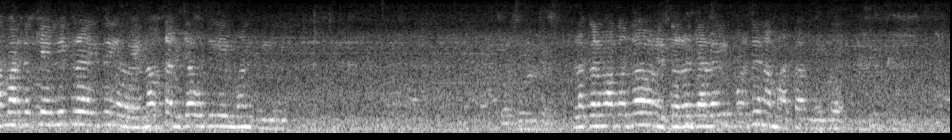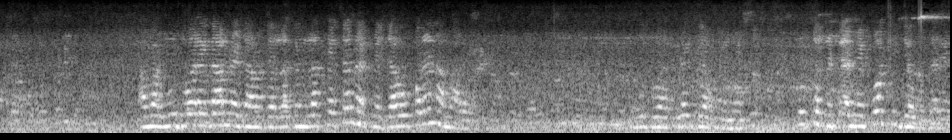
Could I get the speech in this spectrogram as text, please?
અમારે તો ક્યાંય નીકળાય જ નહીં હવે. નવસારી જવું જોઈએ એ થઈ થયું લગ્નમાં તો જવાનું, તો રજા લેવી પડશે ને માતાની અમારે બુધવારે ગામડે જવાનું છે લગ્ન લખે છે ને એટલે જવું પડે ને અમારે. બુધવારે લઈ જવાનું ટ્યુશનના ટાઈમે પહોંચી જવું ઘરે.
